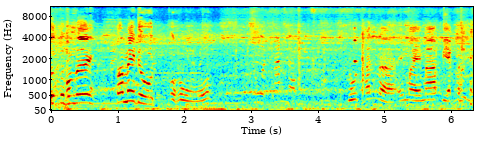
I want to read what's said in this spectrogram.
ูดตูดผมเลย ก็ไม่ดูด โอ้โห ดูดทันเหรอไอ้ใหม่มาเปียกมาเลย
